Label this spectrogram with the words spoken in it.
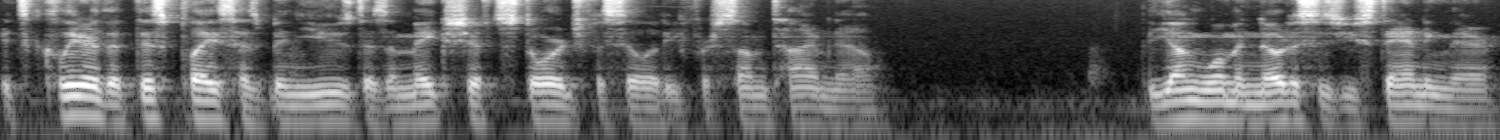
It's clear that this place has been used as a makeshift storage facility for some time now. The young woman notices you standing there,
